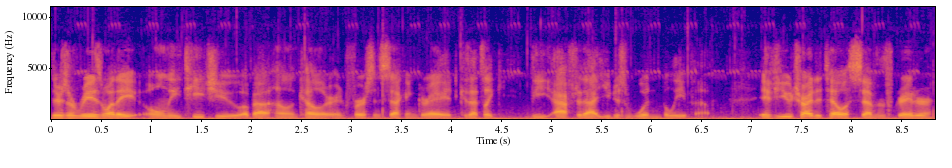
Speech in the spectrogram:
there's a reason why they only teach you about Helen Keller in first and second grade, because that's like the after that you just wouldn't believe them. If you tried to tell a seventh grader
